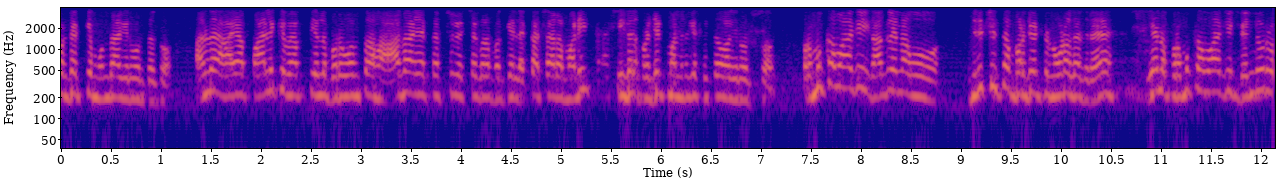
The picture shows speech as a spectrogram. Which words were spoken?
ಬಜೆಟ್ಗೆ ಮುಂದಾಗಿರುವಂತದ್ದು ಅಂದ್ರೆ ಆಯಾ ಪಾಲಿಕೆ ವ್ಯಾಪ್ತಿಯಲ್ಲಿ ಬರುವಂತಹ ಆದಾಯ ಖರ್ಚು ವೆಚ್ಚಗಳ ಬಗ್ಗೆ ಲೆಕ್ಕಾಚಾರ ಮಾಡಿ ಈಗ ಬಜೆಟ್ ಮಂಡನೆಗೆ ಸಿದ್ಧವಾಗಿರುವಂತದ್ದು ಪ್ರಮುಖವಾಗಿ ಈಗಾಗಲೇ ನಾವು ನಿರೀಕ್ಷಿತ ಬಜೆಟ್ ನೋಡೋದಾದ್ರೆ ಏನು ಪ್ರಮುಖವಾಗಿ ಬೆಂಗಳೂರು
